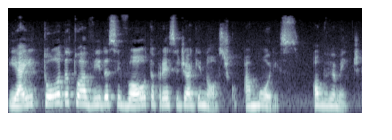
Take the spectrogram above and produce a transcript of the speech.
E aí toda a tua vida se volta para esse diagnóstico. Amores, obviamente.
